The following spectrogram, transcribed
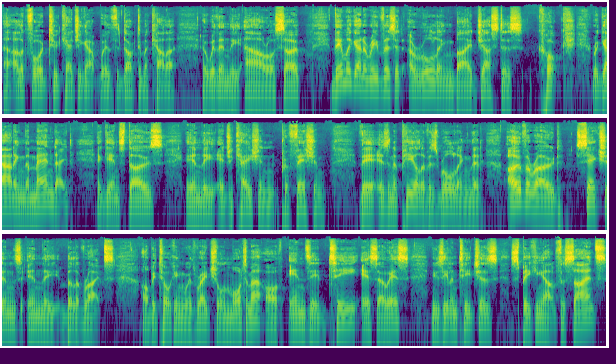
Uh, I look forward to catching up with Dr. McCullough uh, within the hour or so. Then we're going to revisit a ruling by Justice Cooke regarding the mandate against those in the education profession. There is an appeal of his ruling that overrode sections in the Bill of Rights. I'll be talking with Rachel Mortimer of NZT SOS, New Zealand Teachers Speaking Out for Science,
